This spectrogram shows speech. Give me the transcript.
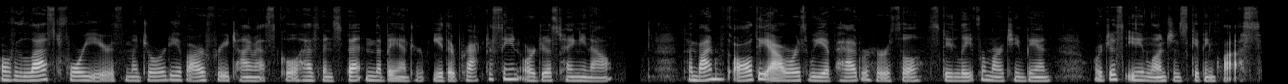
Over the last four years, the majority of our free time at school has been spent in the band room, either practicing or just hanging out. Combined with all the hours we have had rehearsal, stayed late for marching band, or just eating lunch and skipping class,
